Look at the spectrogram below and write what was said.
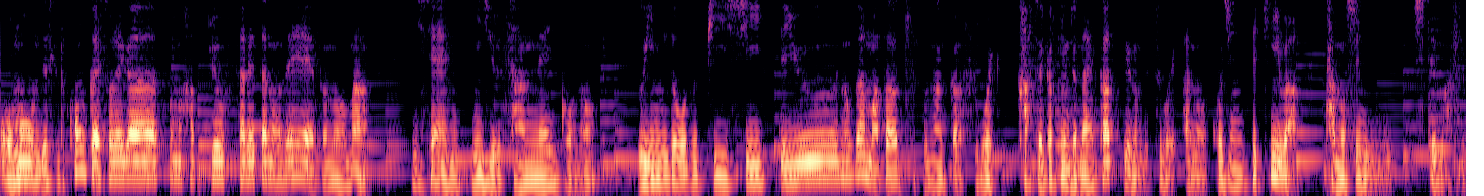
思うんですけど今回それがその発表されたのでそのまあ2023年以降の Windows PC っていうのがまたちょっとなんかすごい活性化するんじゃないかっていうのですごいあの個人的には楽しみにしてます。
